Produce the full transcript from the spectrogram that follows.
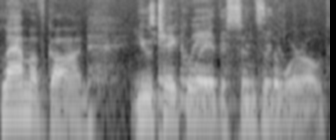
Lamb of God, you take, away the sins of the world.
